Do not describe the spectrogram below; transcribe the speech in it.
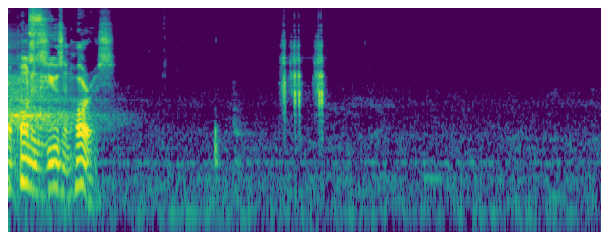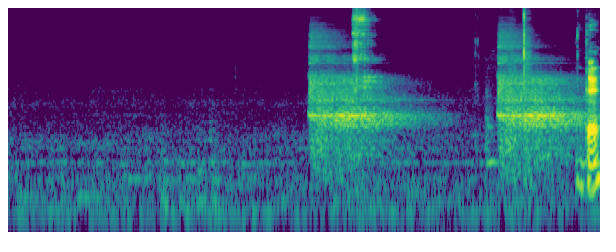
opponent is using Horus. Okay.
